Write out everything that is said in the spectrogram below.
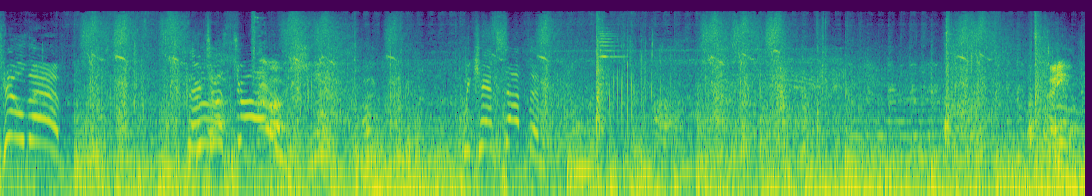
Kill them! They're just drones! We can't stop them! Damn.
